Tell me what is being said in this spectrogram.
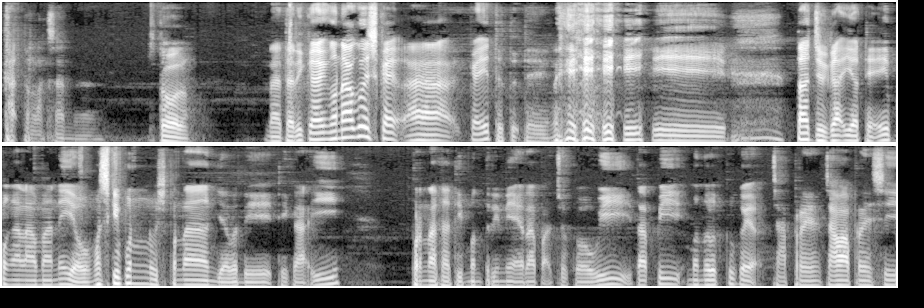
gak terlaksana. Betul. Nah dari kayak ngono aku wis kayak ah, kayak duduk deh. Tahu juga ya DE pengalamannya ya meskipun pernah jawab di DKI pernah jadi menteri ini era Pak Jokowi tapi menurutku kayak capre cawapres si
